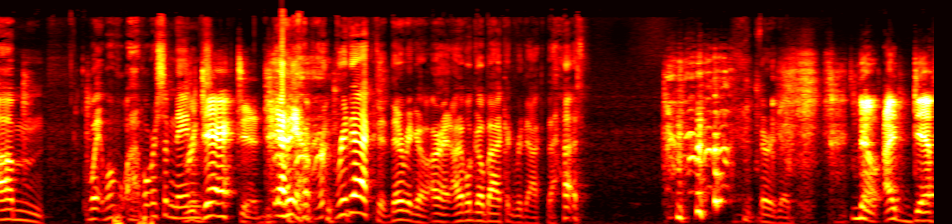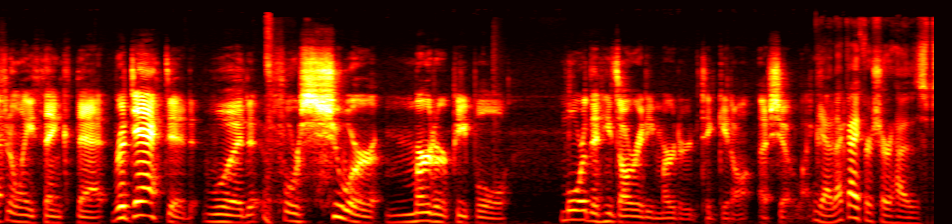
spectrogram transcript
um wait, what, what were some names? Redacted. yeah, yeah, re- redacted. There we go. All right, I will go back and redact that. Very good. No, I definitely think that Redacted would for sure murder people more than he's already murdered to get on a show like Yeah, that guy for sure has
